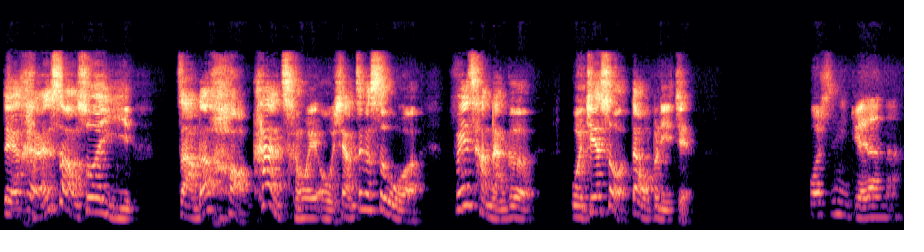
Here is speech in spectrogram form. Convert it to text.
对，很少说以长得好看成为偶像，这个是我非常能够我接受，但我不理解。博士，你觉得呢？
